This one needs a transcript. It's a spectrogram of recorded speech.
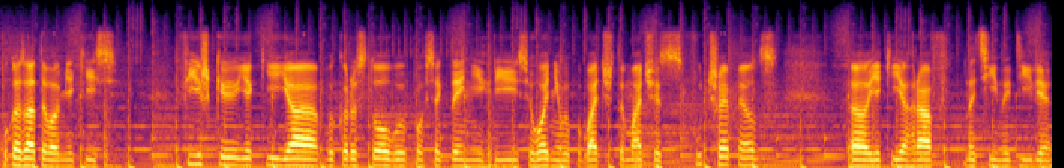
показати вам якісь фішки, які я використовую в повсякденній грі. Сьогодні ви побачите матчі з Food Champions, е, які я грав на цій неділі.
